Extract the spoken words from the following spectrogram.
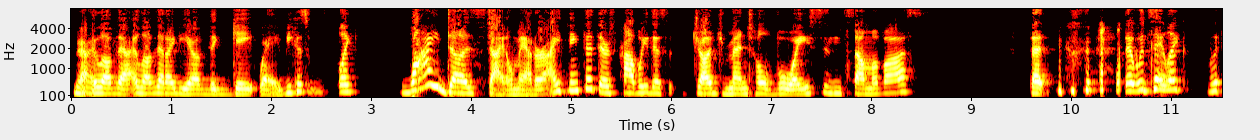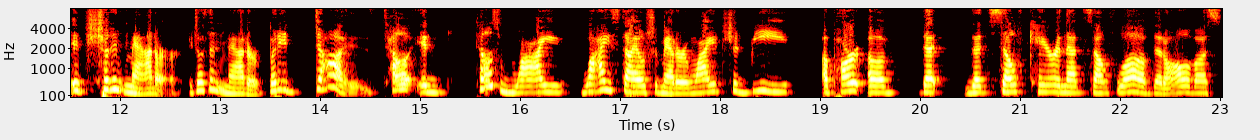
Yeah, I love that. I love that idea of the gateway because, like, why does style matter? I think that there's probably this judgmental voice in some of us that that would say like it shouldn't matter. It doesn't matter, but it does. Tell it tell us why why style should matter and why it should be a part of that that self-care and that self-love that all of us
